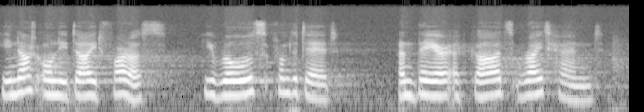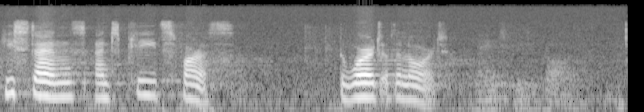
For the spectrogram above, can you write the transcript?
He not only died for us, he rose from the dead, and there at God's right hand he stands and pleads for us. The word of the Lord. Gospel acclamation. Praise to you, Lord Jesus Christ, King of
